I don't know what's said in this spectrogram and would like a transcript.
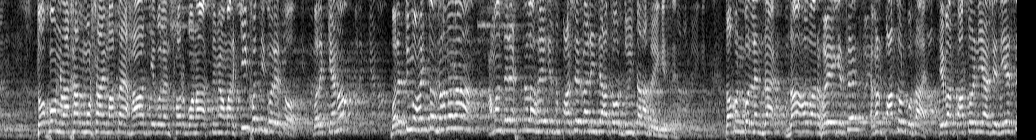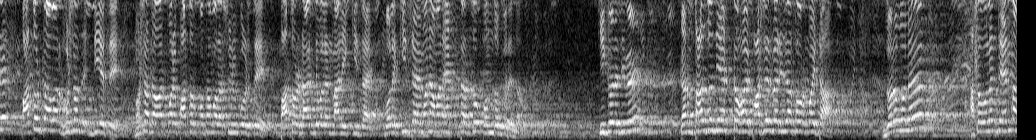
তখন রাখাল মশাই মাথায় হাত দিয়ে বলেন, সর্বনাশ, তুমি আমার কি ক্ষতি করেছ? বলে, কেন? বলে, তুমি হয়তো জানো না, আমাদের একতলা হয়ে গেছে, পাশের বাড়ি যে আছে, ওর দুইতলা হয়ে গেছে। তখন বললেন, যাক, যা হবার হয়ে গেছে, এখন পাথর কোথায়? এবার পাথর নিয়ে আসে দিয়েছে, পাথরটা আবার ঘষা দিয়েছে। ঘষা দেওয়ার পরে পাথর কথা বলা শুরু করছে। পাথর ডাক দিয়ে বলেন, মালিক, কি চায়? বলে, কি চায় মানে আমার একটা চোখ অন্ধ করে দাও। কি করে দিবে? কারণ তার যদি একটা হয়, পাশের বাড়ি যা ওর কয়টা জোরে বলেন আচ্ছা বলেন তো এর নাম?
